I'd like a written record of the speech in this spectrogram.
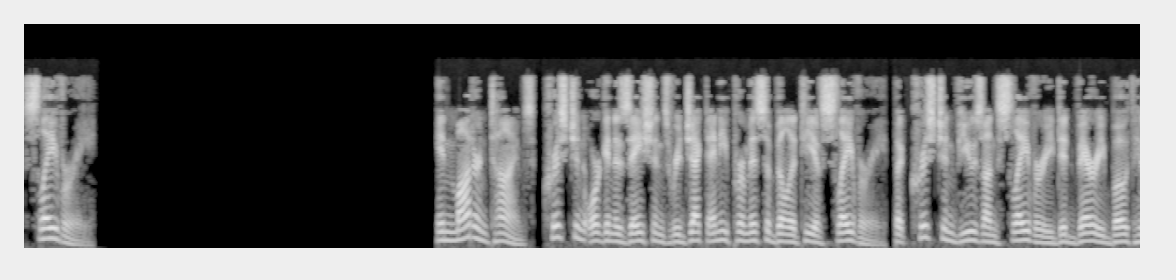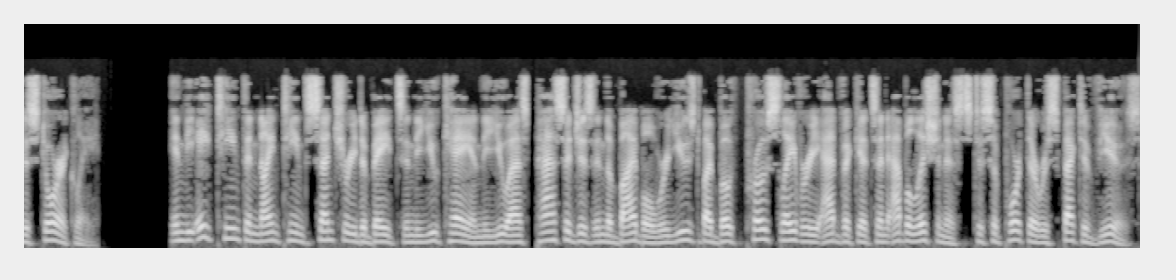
Slavery In modern times, Christian organizations reject any permissibility of slavery, but Christian views on slavery did vary both historically. In the 18th and 19th century debates in the UK and the US, passages in the Bible were used by both pro-slavery advocates and abolitionists to support their respective views.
